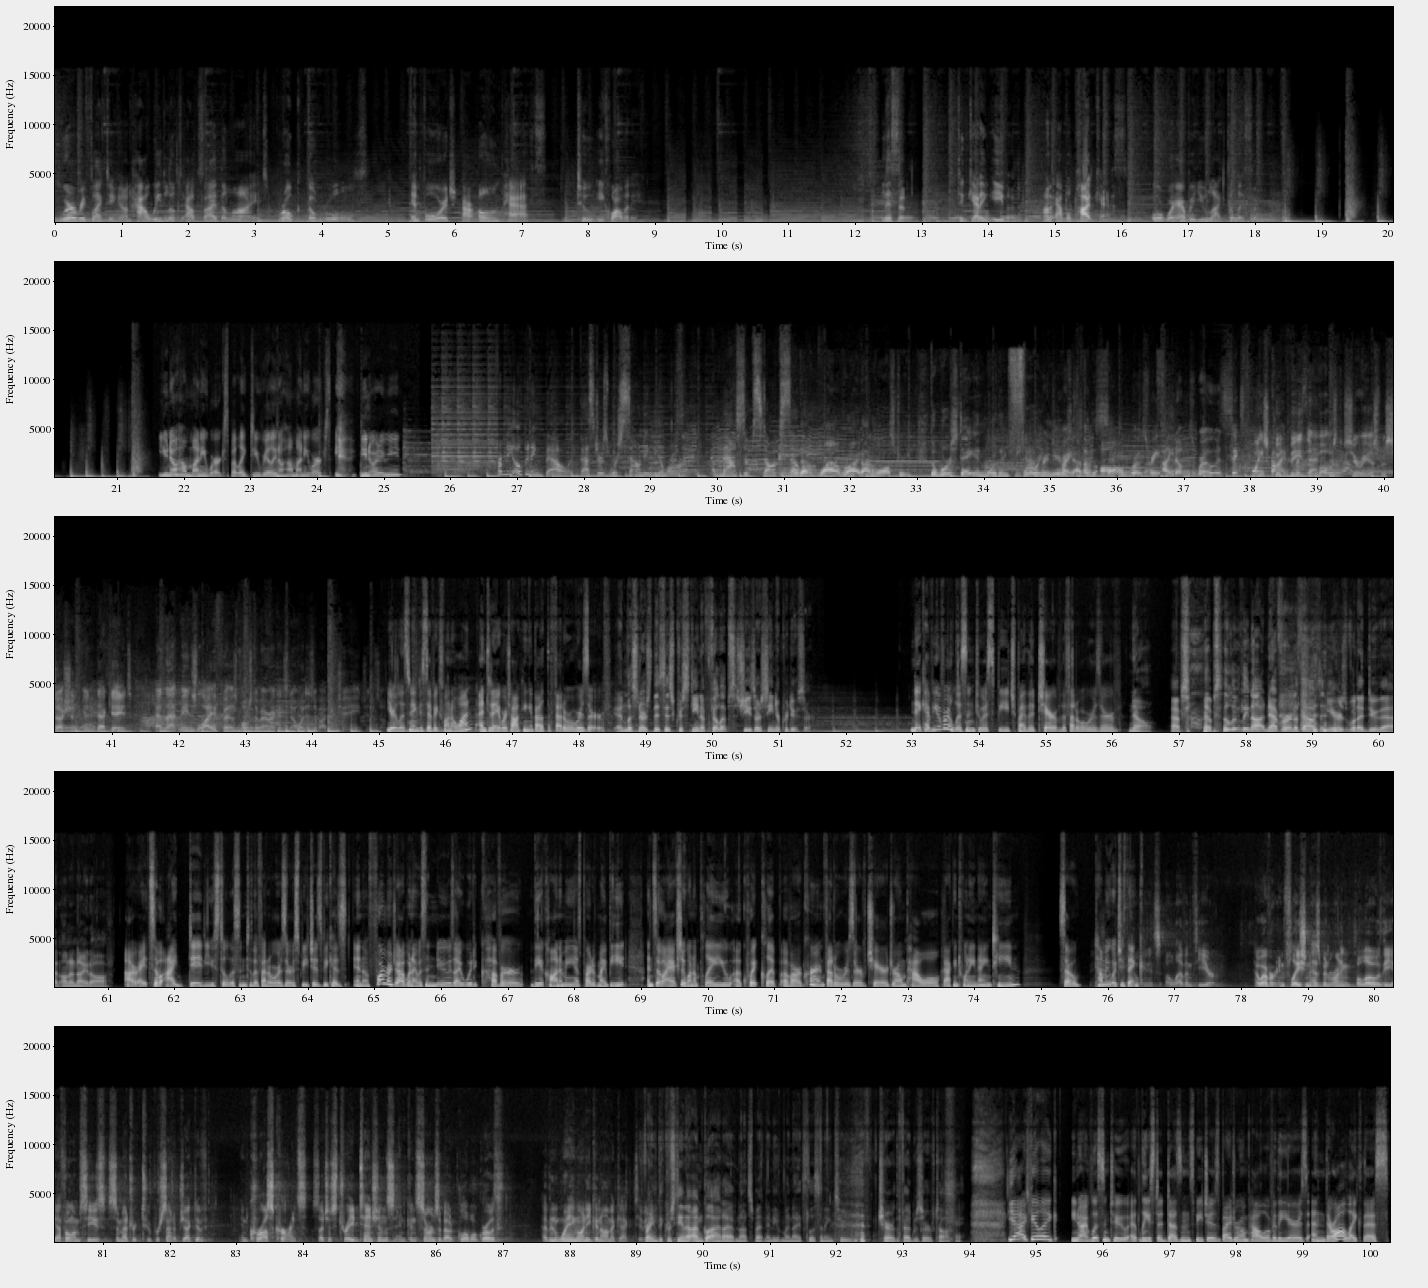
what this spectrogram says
We're reflecting on how we looked outside the lines, broke the rules, and forged our own paths to equality. Listen to Getting Even on Apple Podcasts or wherever you like to listen. You know how money works, but like, do you really know how money works? you know what I mean? From the opening bell, investors were sounding the alarm. A massive stock sell That wild ride on Wall Street, the worst day in more than four years after the all grocery items rose 6.5 This could be the most serious recession in decades, and that means life, as most Americans know it, is about to change. You're listening to Civics 101, and today we're talking about the Federal Reserve. And listeners, this is Christina Phillips. She's our senior producer. Nick, have you ever listened to a speech by the chair of the Federal Reserve? No, absolutely not. Never in a thousand years would I do that on a night off. All right. So I did used to listen to the Federal Reserve speeches because in a former job when I was in news, I would cover the economy as part of my beat. And so I actually want to play you a quick clip of our current Federal Reserve Chair, Jerome Powell, back in 2019. So tell me what you think. In its 11th year. However, inflation has been running below the FOMC's symmetric 2% objective, and cross currents, such as trade tensions and concerns about global growth, have been weighing on economic activity. Frankly, Christina, I'm glad I have not spent any of my nights listening to chair of the Fed Reserve talking. Yeah, I feel like, you know, I've listened to at least a dozen speeches by Jerome Powell over the years, and they're all like this.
